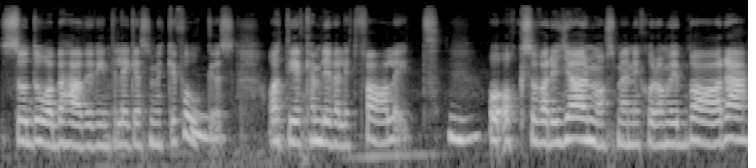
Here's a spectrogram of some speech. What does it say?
så då behöver vi inte lägga så mycket fokus. Och att det kan bli väldigt farligt. Mm. Och också vad det gör med oss människor om vi bara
